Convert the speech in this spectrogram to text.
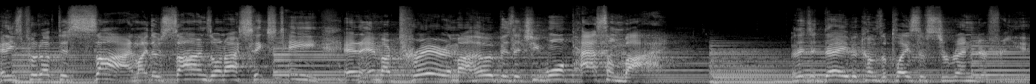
and he's put up this sign, like those signs on I 16. And, and my prayer and my hope is that you won't pass them by, but that today becomes a place of surrender for you,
